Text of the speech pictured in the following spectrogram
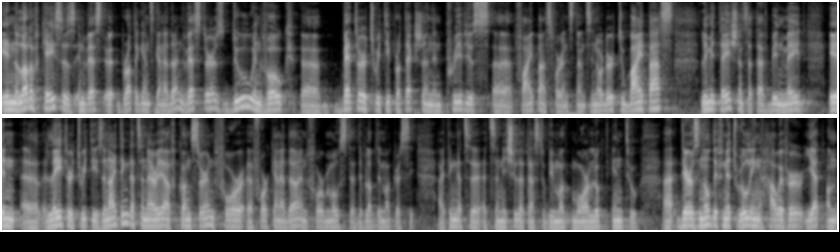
in a lot of cases invest, uh, brought against Canada, investors do invoke uh, better treaty protection in previous uh, FIPAs, for instance, in order to bypass limitations that have been made in uh, later treaties. And I think that's an area of concern for, uh, for Canada and for most uh, developed democracy. I think that's a, it's an issue that has to be mo more looked into. Uh, there's no definite ruling, however, yet on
